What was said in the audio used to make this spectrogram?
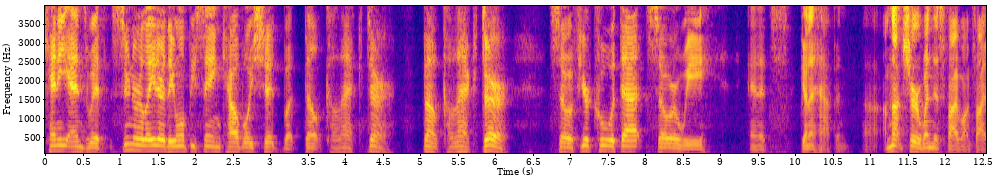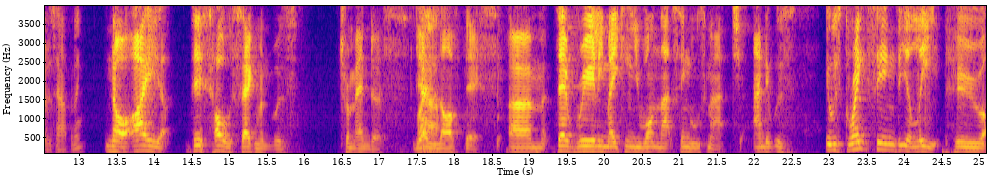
Kenny ends with sooner or later they won't be saying cowboy shit, but belt collector, belt collector. So if you're cool with that, so are we, and it's gonna happen. Uh, I'm not sure when this five on five is happening. No, I this whole segment was tremendous. Yeah. I love this. Um, they're really making you want that singles match, and it was it was great seeing the elite who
